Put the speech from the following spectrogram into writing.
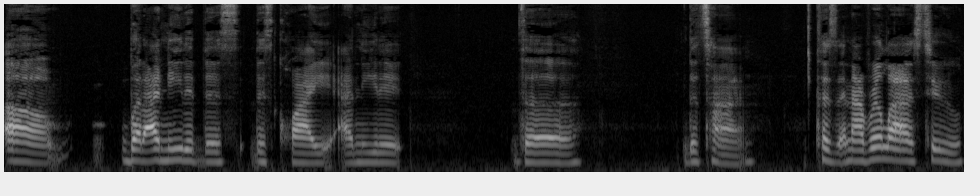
Um, but I needed this this quiet. I needed the the time, cause and I realized too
